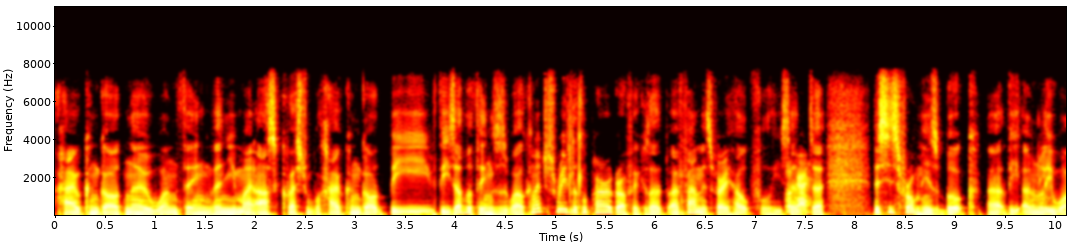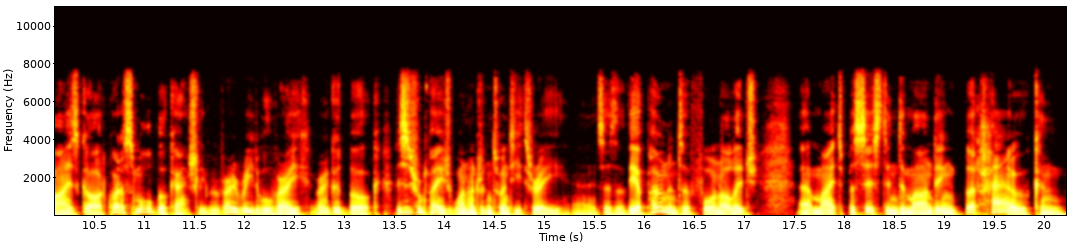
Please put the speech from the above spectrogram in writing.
how can God know one thing, then you might ask a question, well, how can God be these other things as well? Can I just read a little paragraph here? Because I, I, found this very helpful. He said, okay. uh, this is from his book, uh, The Only Wise God. Quite a small book, actually, but very readable, very, very good book. This is from page 123. Uh, it says that the opponent of foreknowledge uh, might persist in demanding, but how can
